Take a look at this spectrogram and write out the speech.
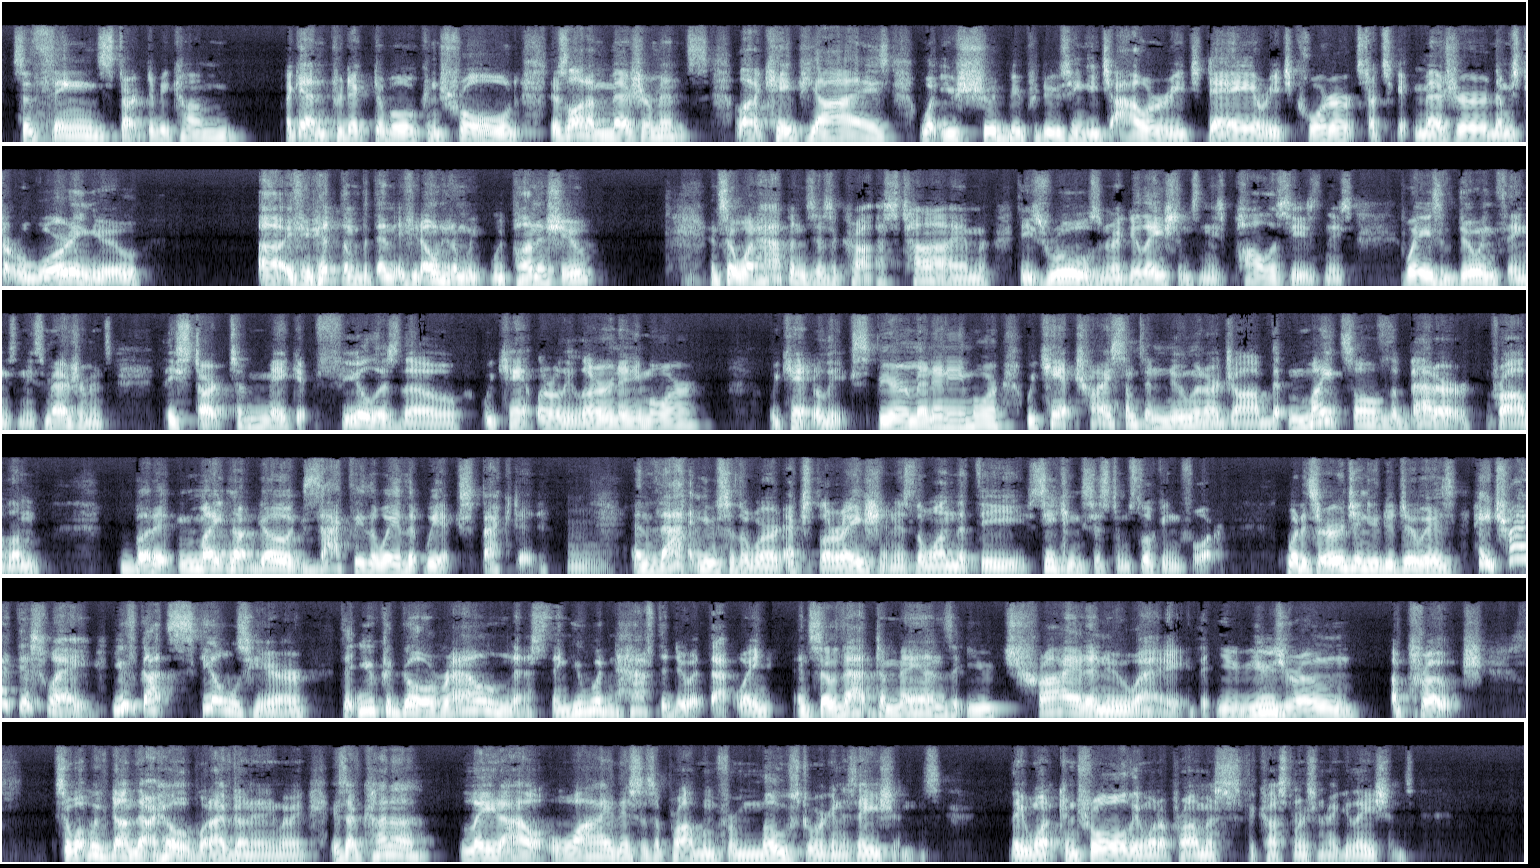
So things start to become again, predictable, controlled. There's a lot of measurements, a lot of KPIs, what you should be producing each hour, each day, or each quarter. It starts to get measured. Then we start rewarding you uh, if you hit them. But then if you don't hit them, we, we punish you. And so what happens is across time, these rules and regulations and these policies and these ways of doing things and these measurements, they start to make it feel as though we can't really learn anymore We can't really experiment anymore. We can't try something new in our job that might solve the better problem, but it might not go exactly the way that we expected. Mm. And that use of the word exploration is the one that the seeking system's looking for. What it's urging you to do is, hey, try it this way. You've got skills here that you could go around this thing. You wouldn't have to do it that way. And so that demands that you try it a new way, that you use your own approach. So what we've done there, I hope, what I've done anyway, is I've kind of laid out why this is a problem for most organizations. They want control. They want to promise the customers and regulations.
